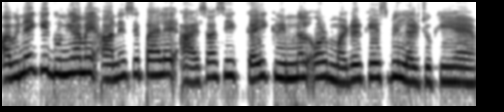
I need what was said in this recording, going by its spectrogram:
अभिनय की दुनिया में आने से पहले आयशा सिंह कई क्रिमिनल और मर्डर केस भी लड़ चुकी हैं।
